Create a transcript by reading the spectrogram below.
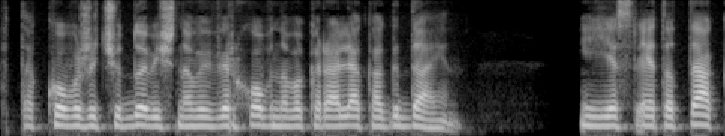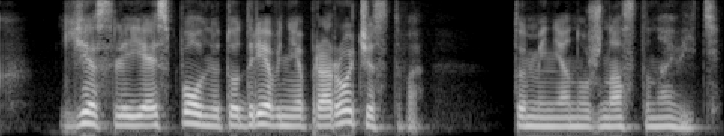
в такого же чудовищного верховного короля, как Дайн. И если это так, если я исполню то древнее пророчество, то меня нужно остановить.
